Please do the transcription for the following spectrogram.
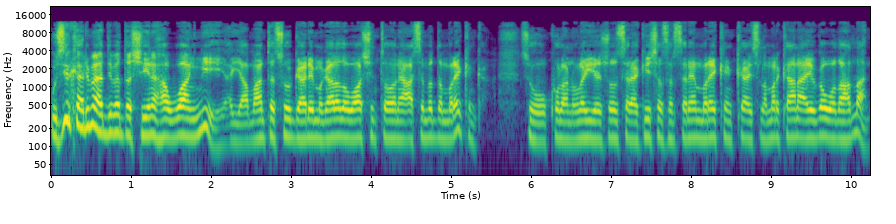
Wasiirka arrimaha dibadda shiinaha wang yi ayaa maanta soo gaadhay magaalada washington ee caasimadda maraykanka si uu kulan ula yeesho saraakiisha sarsare maraykanka islamarkaana ay uga wada hadlaan.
